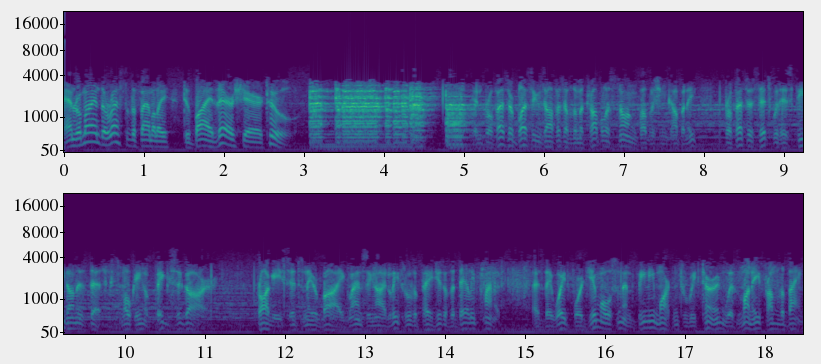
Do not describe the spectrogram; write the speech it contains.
And remind the rest of the family to buy their share, too. In Professor Blessing's office of the Metropolis Song Publishing Company, the professor sits with his feet on his desk, smoking a big cigar. Froggy sits nearby, glancing idly through the pages of the Daily Planet as they wait for Jim Olsen and Beanie Martin to return with money from the bank.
